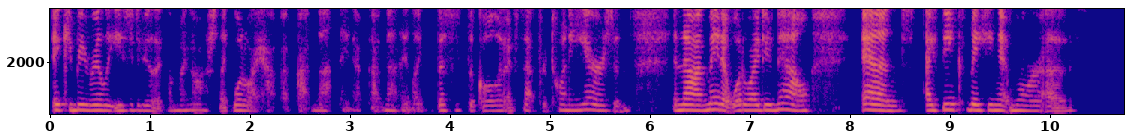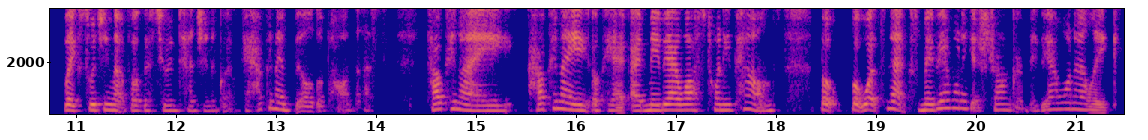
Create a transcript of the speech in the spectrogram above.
it can be really easy to be like, oh my gosh, like what do I have? I've got nothing. I've got nothing. Like this is the goal that I've set for 20 years and and now I've made it. What do I do now? And I think making it more of like switching that focus to intention and going, okay, how can I build upon this? How can I, how can I, okay, I, maybe I lost 20 pounds, but, but what's next? Maybe I want to get stronger. Maybe I want to like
